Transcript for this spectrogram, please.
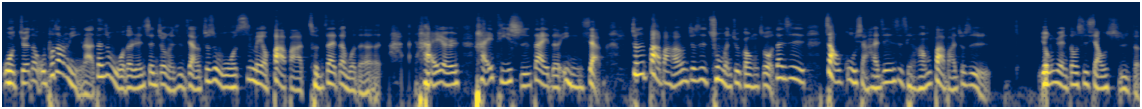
我觉得我不知道你啦，但是我的人生中也是这样，就是我是没有爸爸存在在我的孩孩儿孩提时代的印象，就是爸爸好像就是出门去工作，但是照顾小孩这件事情，好像爸爸就是永远都是消失的。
